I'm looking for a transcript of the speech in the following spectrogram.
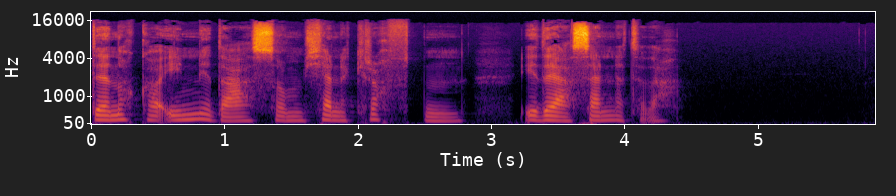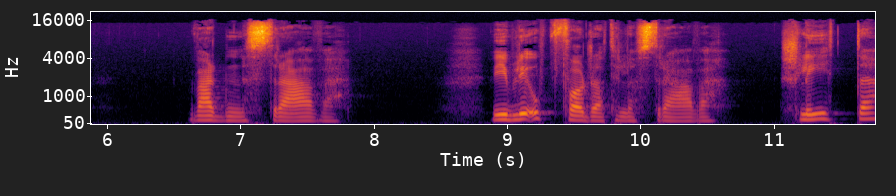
Det er noe inni deg som kjenner kraften i det jeg sender til deg. Verden strever. Vi blir oppfordra til å streve, slite,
